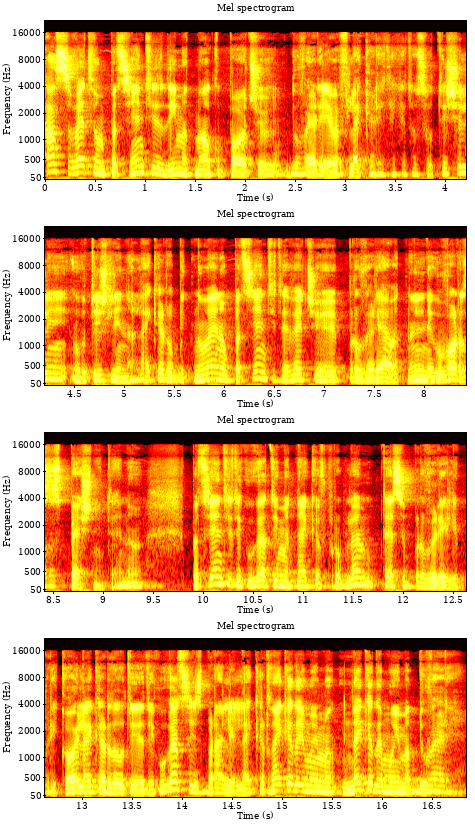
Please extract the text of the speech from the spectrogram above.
Аз съветвам пациентите да имат малко повече доверие в лекарите, като са отишли, отишли на лекар. Обикновено пациентите вече проверяват, нали? не говоря за спешните, но пациентите, когато имат някакъв проблем, те са проверили при кой лекар да отидат и когато са избрали лекар, нека да, има, нека да му имат доверие.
